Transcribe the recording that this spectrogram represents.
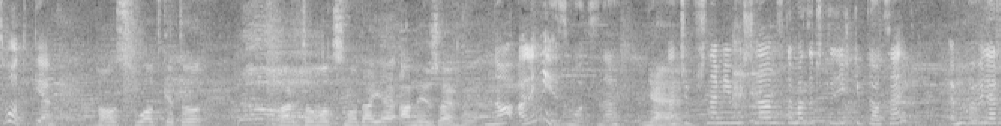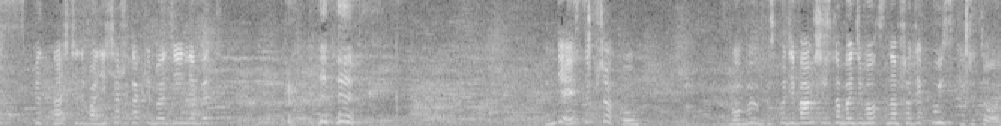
Słodkie. No, słodkie to bardzo mocno daje anyżem. No, ale nie jest mocne. Nie. Znaczy przynajmniej myślałam, że to ma za 40%. Ja bym powiedziała, że z 15-20, że takie bardziej nawet... nie, jestem w szoku. Bo spodziewałam się, że to będzie mocne na przykład jak whisky czy coś.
